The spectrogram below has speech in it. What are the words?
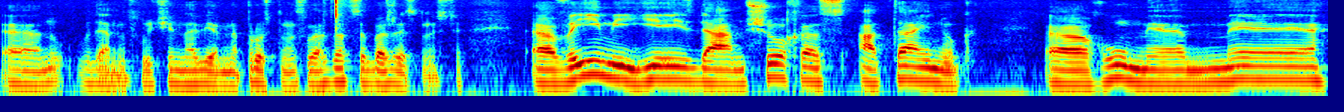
Э, ну, в данном случае, наверное, просто наслаждаться божественностью. Э, в имя есть дам шохас атайнук э, гуме ме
